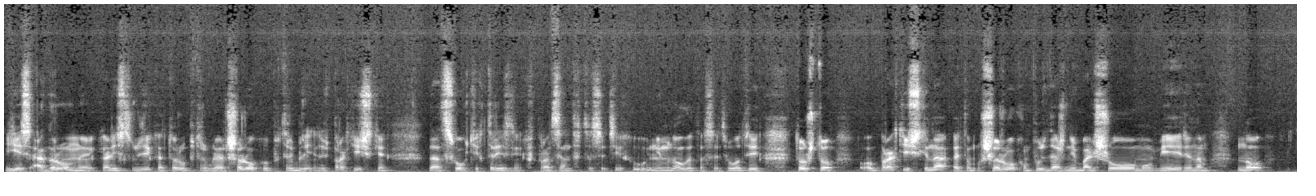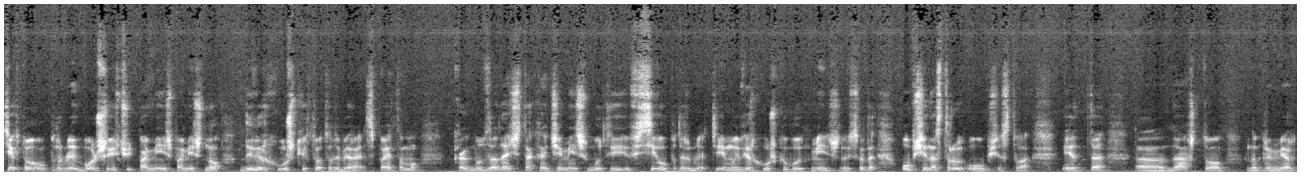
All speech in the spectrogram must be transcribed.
есть огромное количество людей, которые употребляют широкое употребление. То есть, практически, да, сколько этих трезвенников процентов, так сказать, их немного, так сказать. Вот, и то, что практически на этом широком, пусть даже небольшом, умеренном, но те, кто употребляет больше, их чуть поменьше, поменьше, но до верхушки кто-то добирается. Поэтому как бы задача такая, чем меньше будут и все употреблять, тем и верхушка будет меньше. То есть это общий настрой общества. Это, э, да, что, например,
